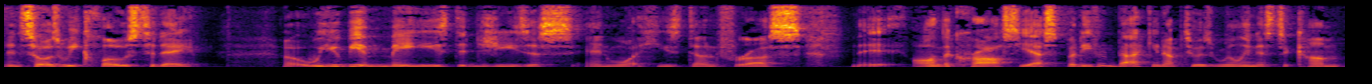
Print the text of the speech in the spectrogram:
And so as we close today, uh, will you be amazed at Jesus and what he's done for us eh, on the cross? Yes, but even backing up to his willingness to come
